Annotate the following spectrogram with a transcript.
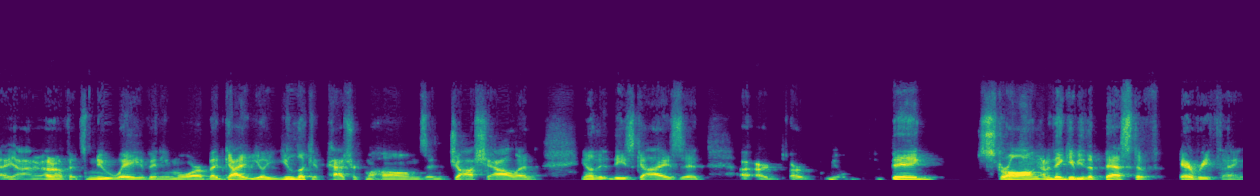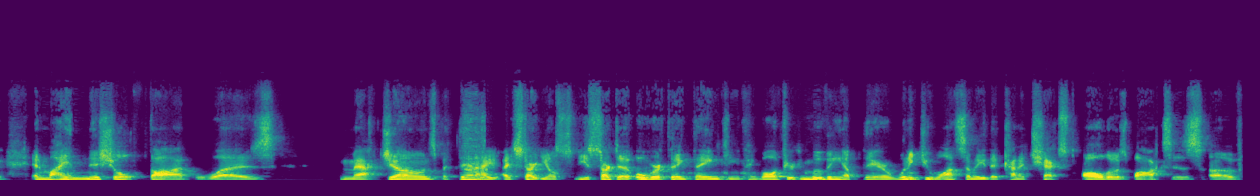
I don't know if it's new wave anymore, but guy, you know, you look at Patrick Mahomes and Josh Allen, you know, these guys that are are you know big, strong. I mean, they give you the best of everything. And my initial thought was Mac Jones, but then I, I start, you know, you start to overthink things and you think, well, if you're moving up there, wouldn't you want somebody that kind of checks all those boxes of,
